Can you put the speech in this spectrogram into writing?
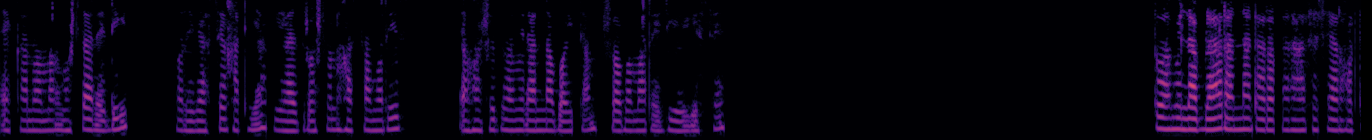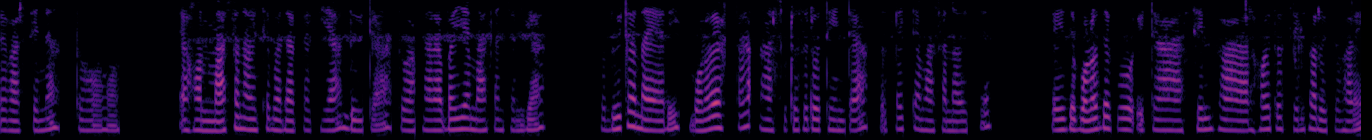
এখানেও আমার মশলা রেডি করে রাখছে খাটিয়া। পেঁয়াজ, রসুন, কাঁচামরিচ, এখন শুধু আমি রান্না বইতাম, সব আমার রেডি হয়ে গেছে। তো আমি লাবলা রান্নাটা আর আপনারা কাছে শেয়ার করতে পারছি না। তো এখন মাছ আনা হয়েছে বাজার থাকিয়া দুইটা। তো আপনারা বাইয়ে মাছ আনছেন গিয়া। তো দুইটা নাই আরই বড় একটা আর ছোটো ছোটো তিনটা। তো চারটা মাছ আনা হয়েছে। এই যে বড় দেখব এটা সিলভার হয়তো সিলভার হইতে পারে।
